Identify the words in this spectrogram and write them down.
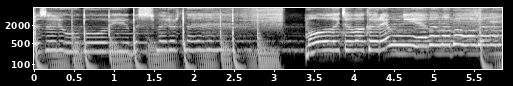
без любові, безсмертне. Молитва Кремнієвим Богам,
